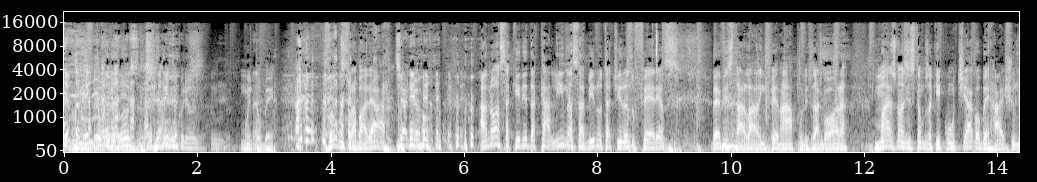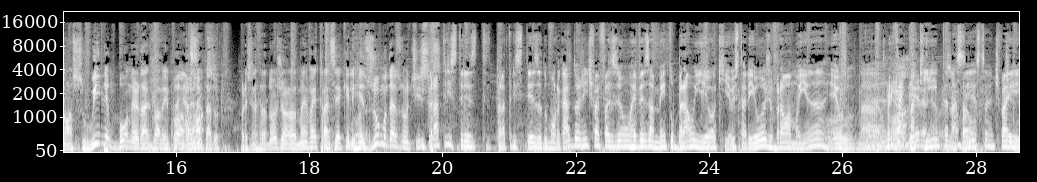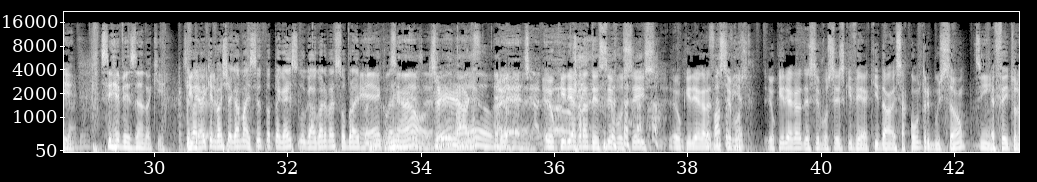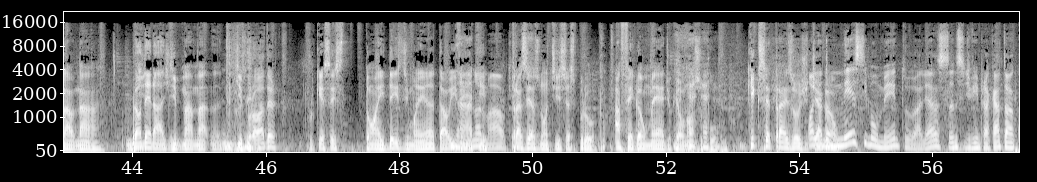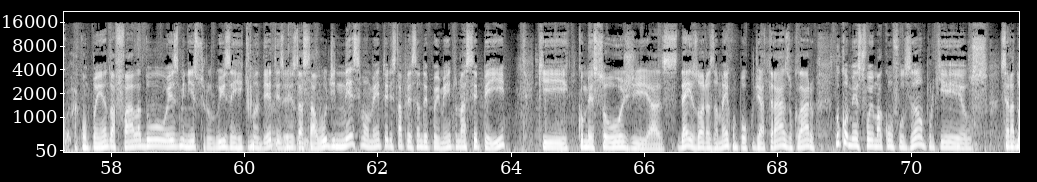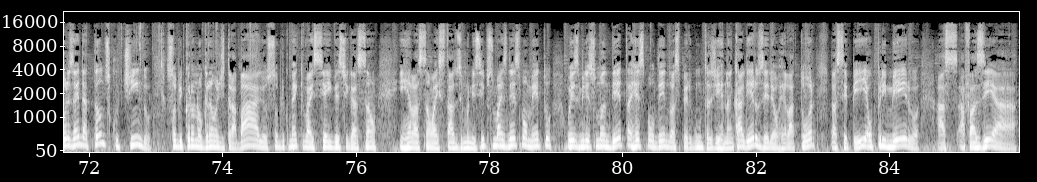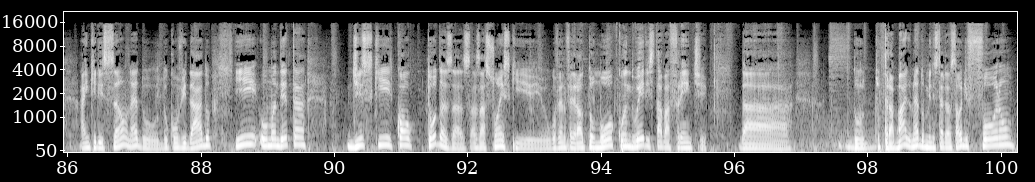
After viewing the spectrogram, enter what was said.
Eu também tô curioso. Eu também tô curioso. Muito bem. Vamos trabalhar? Tiagão. A nossa querida Kalina Sabino está tirando férias. Deve estar lá em Penápolis agora. Mas nós estamos aqui com o Tiago Alberraich, o nosso William Bonner da Jovem Pan, apresentador, apresentador do Jornal da Manhã, vai trazer aquele resumo das notícias. Pra tristeza, pra tristeza do Morgado, a gente vai fazer um revezamento, o Brown e eu aqui. Eu estarei hoje, o Brown amanhã, eu na, É, na quinta, né? na Tá bom. sexta. A gente vai se revezando aqui. Você vai ver que ele vai chegar mais cedo pra pegar esse lugar agora e vai sobrar aí pra É, mim. com né? certeza. Sim, Não, não. Eu, eu queria agradecer vocês. Eu queria agradecer vocês. Eu queria agradecer vocês que vêm aqui dar essa contribuição. É feito na, na Broderagem. de, na- na- de brother, porque vocês estão aí desde manhã e tal e Não, vêm aqui normal, trazer as notícias pro afegão médio que é o nosso público. O que você traz hoje, Olha, Tiagão? nesse momento, aliás, antes de vir para cá, estou acompanhando a fala do ex-ministro Luiz Henrique Mandetta, ex-ministro da Saúde. Nesse momento, ele está prestando depoimento na CPI, que começou hoje às 10 horas da manhã, com um pouco de atraso, claro. No começo foi uma confusão, porque os senadores ainda estão discutindo sobre cronograma de trabalho, sobre como é que vai ser a investigação em relação a estados e municípios, mas nesse momento o ex-ministro Mandetta respondendo às perguntas de Renan Calheiros, ele é o relator da CPI, é o primeiro a, a fazer a, a inquirição né, do, do convidado, e o Mandetta diz que qual, todas as, as ações que o governo federal tomou quando ele estava à frente da, do, do trabalho né, do Ministério da Saúde foram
